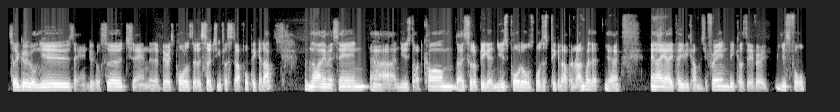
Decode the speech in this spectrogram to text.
So Google News and Google Search and the various portals that are searching for stuff will pick it up. 9MSN, uh, news.com, those sort of bigger news portals will just pick it up and run with it. You know. And AAP becomes your friend because they're very useful,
